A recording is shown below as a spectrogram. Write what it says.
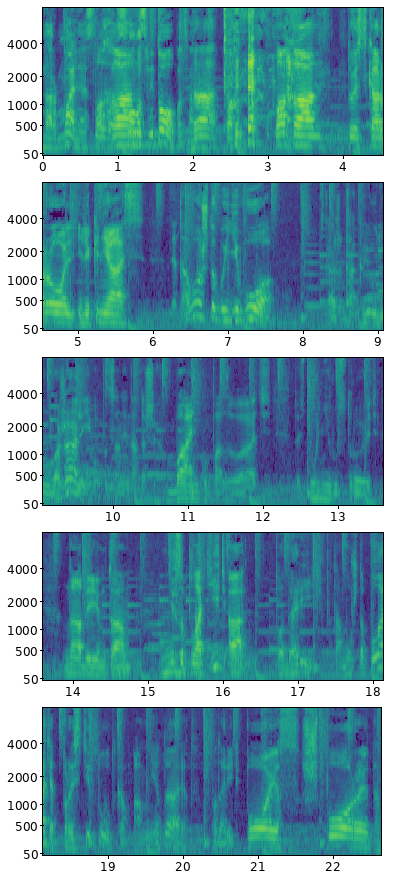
нормальное слово. Пахан. Слово святого, пацана. Да, пах- пахан, то есть король или князь. Для того, чтобы его, скажем так, люди уважали, его пацаны, надо же их в баньку позвать, то есть турнир устроить. Надо им там не заплатить, а подарить, потому что платят проституткам, а мне дарят. Подарить пояс, шпоры, там,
